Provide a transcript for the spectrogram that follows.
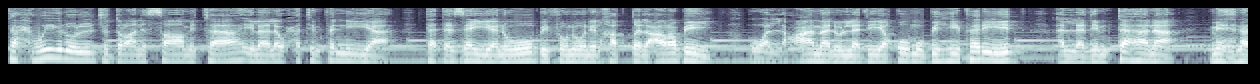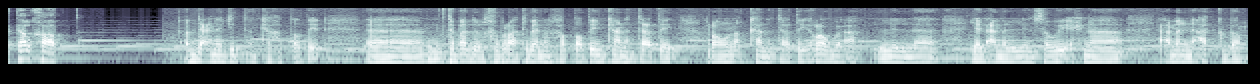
تحويل الجدران الصامتة إلى لوحة فنية تتزين بفنون الخط العربي. هو العمل الذي يقوم به فريد الذي امتهن مهنة الخط. أبدعنا جدا كخطاطين. آه، تبادل الخبرات بين الخطاطين كانت تعطي رونق كانت تعطي روعة للعمل اللي نسويه. إحنا عملنا أكبر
